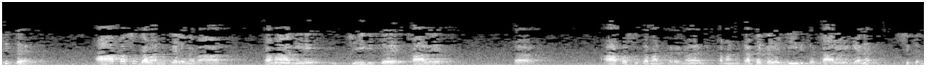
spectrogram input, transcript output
සිත ආපසු ගමන් කරනවා තමාගේ ජීවිත කාලය ආපසු ගමන් කරන Taman ගත කළ ජීවිත කාලය ගැන සිතන.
